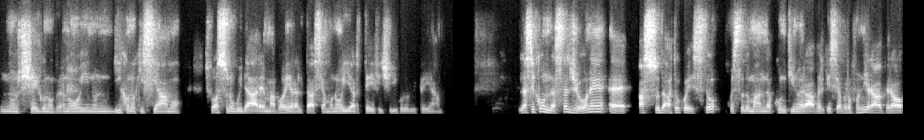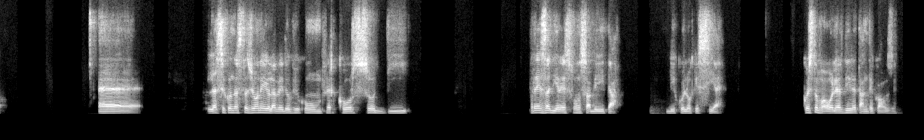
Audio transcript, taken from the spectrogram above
non scelgono per noi, non dicono chi siamo, ci possono guidare, ma poi in realtà siamo noi artefici di quello che creiamo. La seconda stagione è assodato questo, questa domanda continuerà perché si approfondirà, però eh, la seconda stagione io la vedo più come un percorso di presa di responsabilità di quello che si è. Questo può voler dire tante cose.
